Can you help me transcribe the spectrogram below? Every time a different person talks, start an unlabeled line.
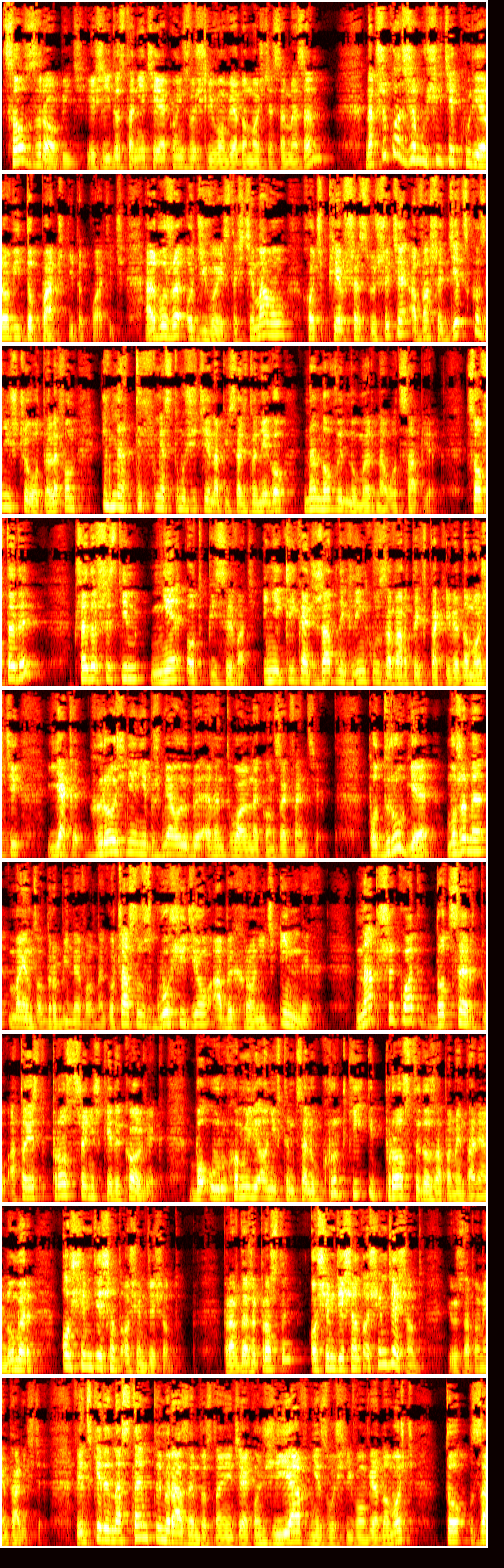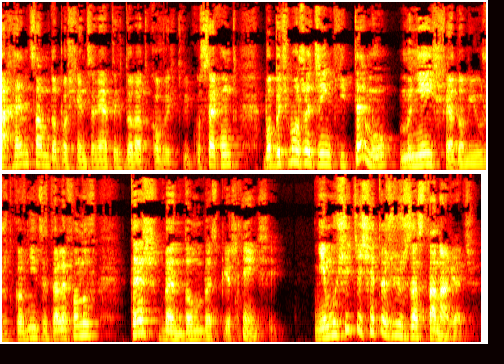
Co zrobić, jeśli dostaniecie jakąś złośliwą wiadomość SMS-em? Na przykład, że musicie kurierowi do paczki dopłacić, albo że o dziwo jesteście mamą, choć pierwsze słyszycie, a wasze dziecko zniszczyło telefon i natychmiast musicie napisać do niego na nowy numer na WhatsAppie. Co wtedy? Przede wszystkim nie odpisywać i nie klikać żadnych linków zawartych w takiej wiadomości, jak groźnie nie brzmiałyby ewentualne konsekwencje. Po drugie, możemy, mając odrobinę wolnego czasu, zgłosić ją, aby chronić innych. Na przykład do CERT-u, a to jest prostsze niż kiedykolwiek, bo uruchomili oni w tym celu krótki i prosty do zapamiętania numer 8080. Prawda, że prosty? 8080. Już zapamiętaliście. Więc kiedy następnym razem dostaniecie jakąś jawnie złośliwą wiadomość, to zachęcam do poświęcenia tych dodatkowych kilku sekund, bo być może dzięki temu mniej świadomi użytkownicy telefonów też będą bezpieczniejsi. Nie musicie się też już zastanawiać.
